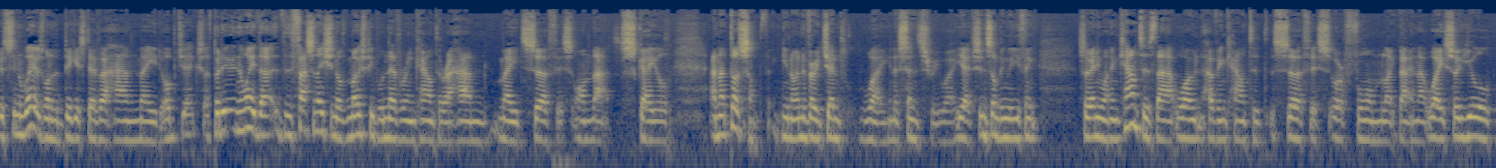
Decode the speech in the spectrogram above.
It's in a way it was one of the biggest ever handmade objects, but in a way that the fascination of most people never encounter a handmade surface on that scale, and that does something, you know, in a very gentle way, in a sensory way. Yes, in something that you think. So anyone who encounters that won't have encountered a surface or a form like that in that way. So you'll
